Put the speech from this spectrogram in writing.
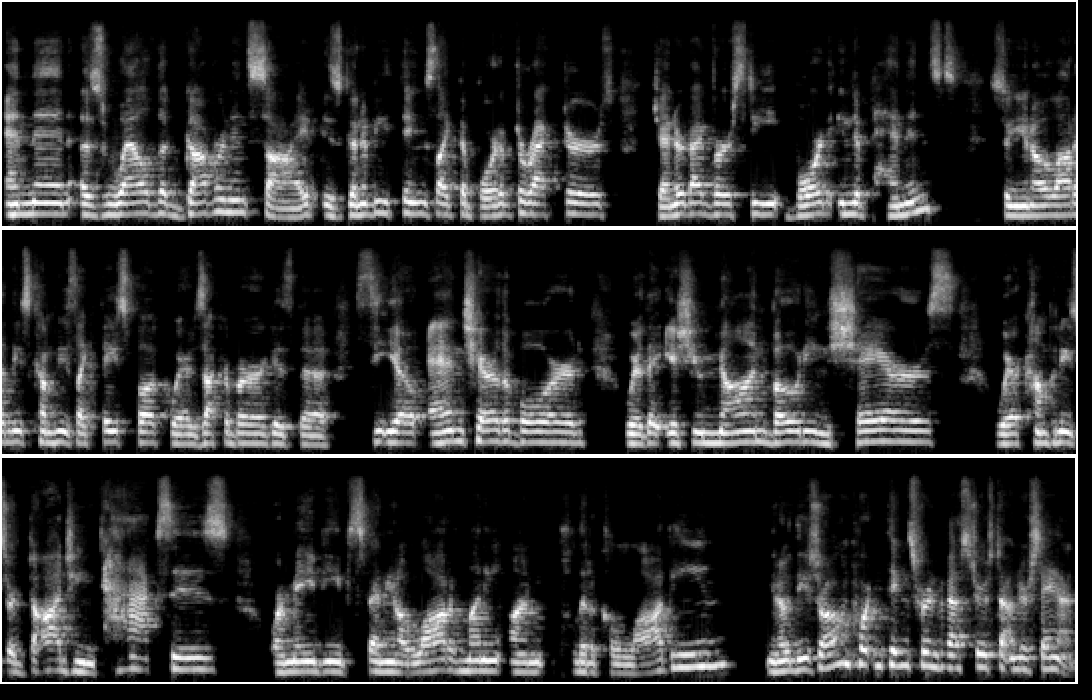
and then as well the governance side is going to be things like the board of directors gender diversity board independence so, you know, a lot of these companies like Facebook, where Zuckerberg is the CEO and chair of the board, where they issue non voting shares, where companies are dodging taxes or maybe spending a lot of money on political lobbying. You know, these are all important things for investors to understand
